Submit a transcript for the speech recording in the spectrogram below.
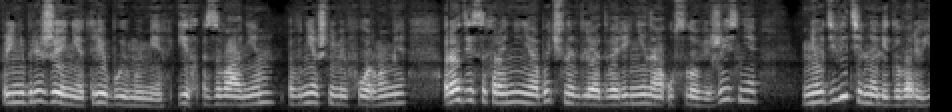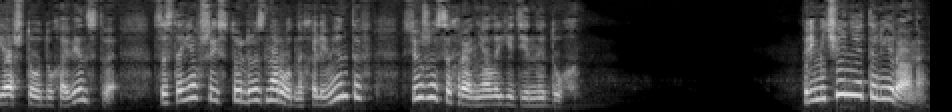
пренебрежение требуемыми их званием, внешними формами, ради сохранения обычных для дворянина условий жизни, неудивительно ли, говорю я, что духовенство, состоявшее из столь разнородных элементов, все же сохраняло единый дух. Примечание Толерана.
